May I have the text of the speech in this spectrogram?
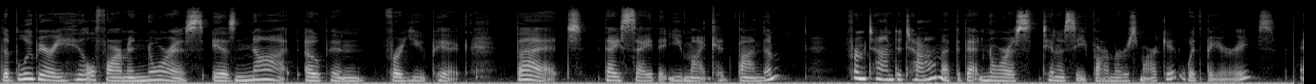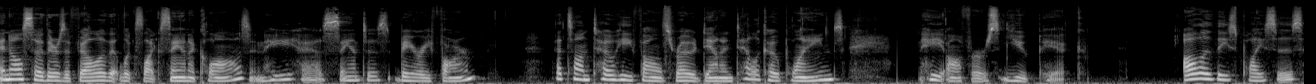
the Blueberry Hill Farm in Norris is not open for U pick, but they say that you might could find them from time to time up at that Norris, Tennessee Farmers Market with berries. And also, there's a fellow that looks like Santa Claus, and he has Santa's Berry Farm. That's on Towhee Falls Road down in Tellico Plains. He offers you Pick. All of these places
